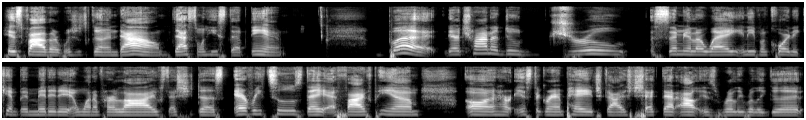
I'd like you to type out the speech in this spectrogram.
his father was just gunned down, that's when he stepped in. But they're trying to do Dru a similar way, and even Courtney Kemp admitted it in one of her lives that she does every Tuesday at 5 p.m. on her Instagram page. Guys, check that out. It's really, really good,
